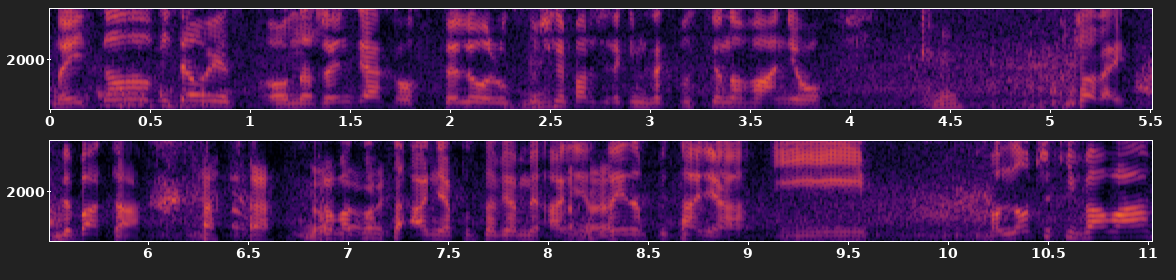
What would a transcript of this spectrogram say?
No i to wideo jest o narzędziach, o stylu, o luksusie, bardziej takim zakwestionowaniu. Mhm. Wczoraj debata. No, Prowadząca Ania, pozdrawiamy Anię, zadaje nam pytania i ona oczekiwała,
